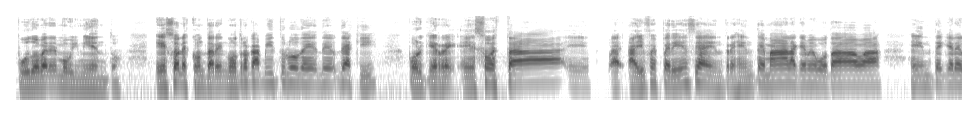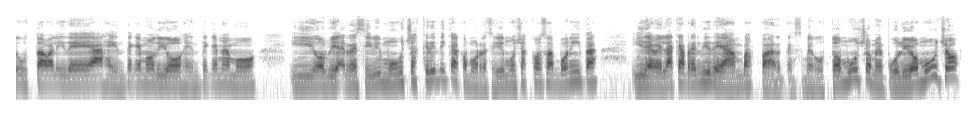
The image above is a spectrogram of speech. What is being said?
pudo ver el movimiento. Eso les contaré en otro capítulo de, de, aquí, porque eso está, eh, ahí fue experiencia entre gente mala que me votaba, gente que le gustaba la idea, gente que me odió, gente que me amó y recibí muchas críticas como recibí muchas cosas bonitas y de verdad que aprendí de ambas partes. Me gustó mucho, me pulió mucho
